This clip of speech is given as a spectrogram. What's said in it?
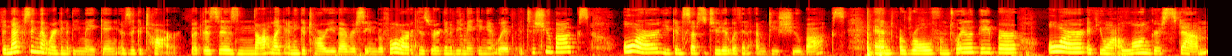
The next thing that we're going to be making is a guitar, but this is not like any guitar you've ever seen before because we're going to be making it with a tissue box or you can substitute it with an empty shoe box and a roll from toilet paper or if you want a longer stem,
